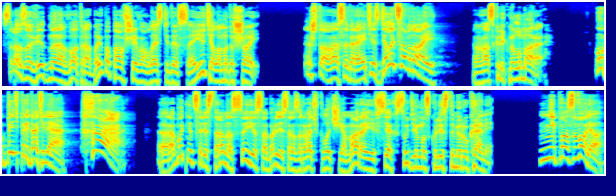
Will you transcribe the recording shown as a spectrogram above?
Сразу видно, вот рабы, попавшие во власти Десеи телом и душой. «Что вы собираетесь делать со мной?» — воскликнул Мара. «Убить предателя! Ха!» Работницы ресторана Сэйи собрались разорвать в клочья Мара и всех судей мускулистыми руками. «Не позволю!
